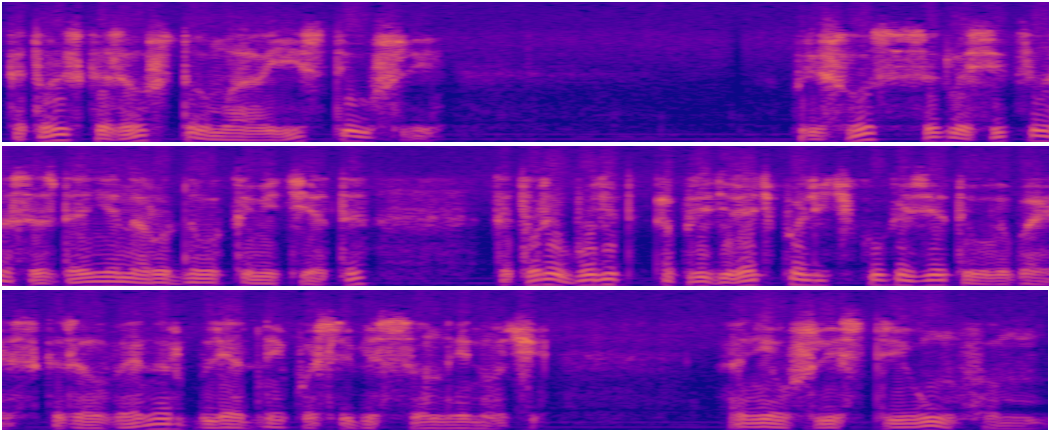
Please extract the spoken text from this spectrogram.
который сказал, что маоисты ушли пришлось согласиться на создание Народного комитета, который будет определять политику газеты, улыбаясь, сказал Веннер, бледный после бессонной ночи. Они ушли с триумфом.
